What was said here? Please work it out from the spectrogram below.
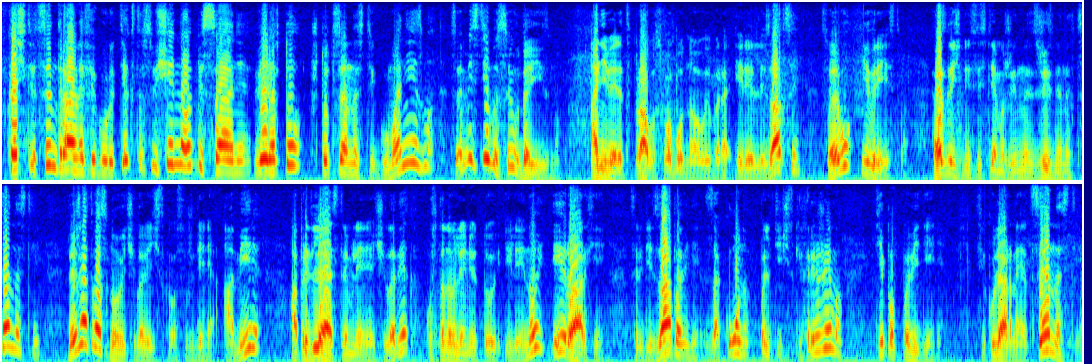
в качестве центральной фигуры текстов Священного Писания, веря в то, что ценности гуманизма совместимы с иудаизмом. Они верят в право свободного выбора и реализации своего еврейства. Различные системы жизненных ценностей лежат в основе человеческого суждения о мире, определяя стремление человека к установлению той или иной иерархии среди заповедей, законов, политических режимов, типов поведения. Секулярные ценности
